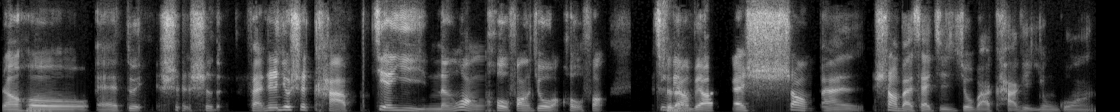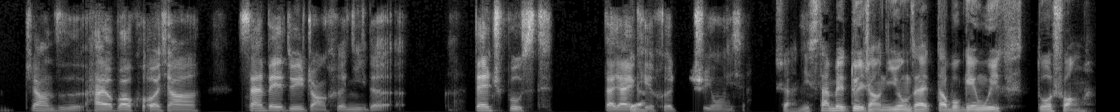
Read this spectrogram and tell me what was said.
然后，哎，对，是是的，反正就是卡建议能往后放就往后放，尽量不要在上半上半赛季就把卡给用光。这样子，还有包括像三倍队长和你的 bench boost。大家也可以和使用一下。是啊，你三倍队长你用在 Double Game Week 多爽啊！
